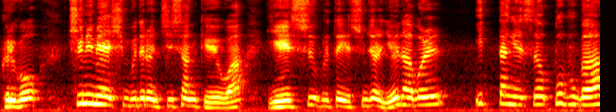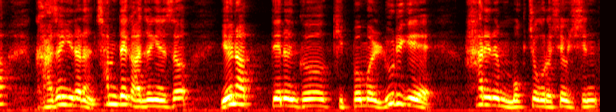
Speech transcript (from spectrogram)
그리고 주님의 신부들은 지상교회와 예수 그리스도의 순전한 연합을 이 땅에서 부부가 가정이라는 참대 가정에서 연합되는 그 기쁨을 누리게 하려는 목적으로 세우신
